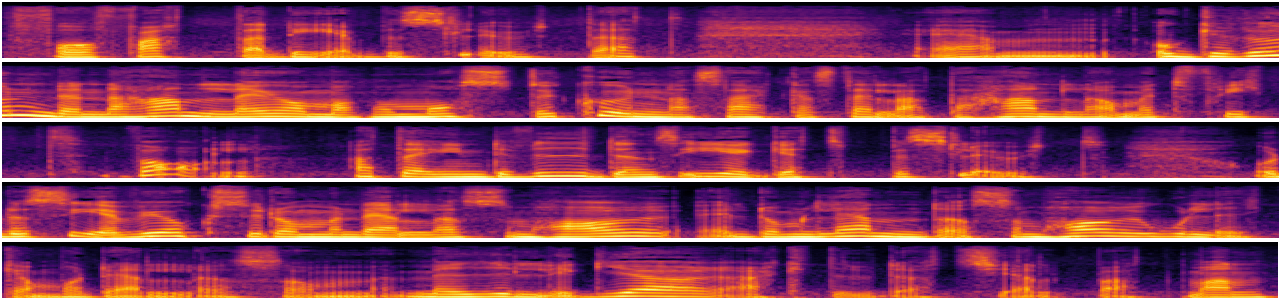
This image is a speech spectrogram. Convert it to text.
få fatta det beslutet. Ehm, och grunden det handlar ju om att man måste kunna säkerställa att det handlar om ett fritt val det är individens eget beslut. Och det ser vi också de modeller som har, de länder som har olika modeller som möjliggör aktiv dödshjälp. Att man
